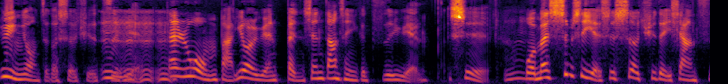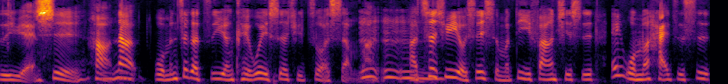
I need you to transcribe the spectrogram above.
运用这个社区的资源，但如果我们把幼儿园本身当成一个资源，是我们是不是也是社区的一项资源？是好，那我们这个资源可以为社区做什么？嗯嗯嗯，啊，社区有些什么地方，其实哎，我们孩子是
